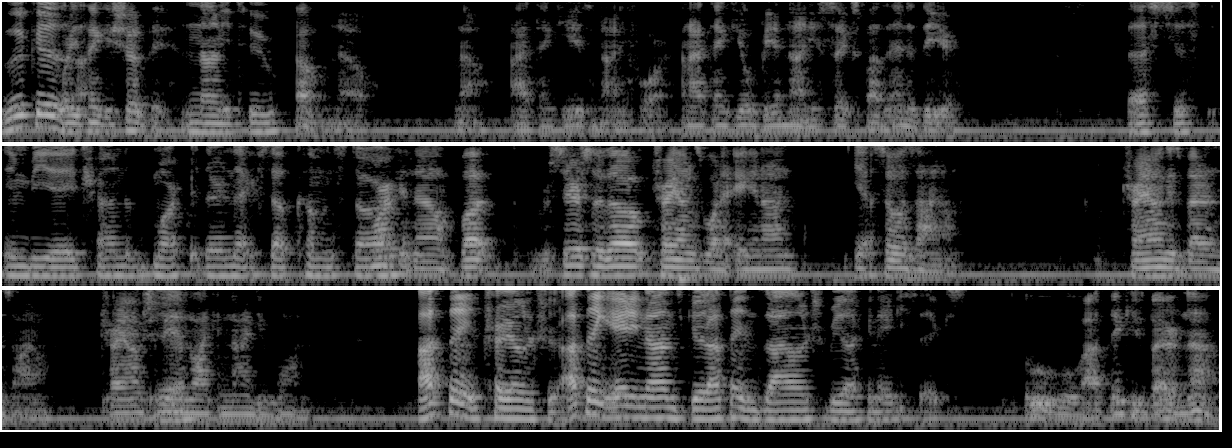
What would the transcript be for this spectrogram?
Luka, What do you think he should be? 92. Oh no, no. I think he is a 94, and I think he'll be a 96 by the end of the year. That's just NBA trying to market their next upcoming star. Mark it now. But seriously though, Trae Young's what at 89. Yeah. So is Zion. Trae Young is better than Zion. Trae Young should be in like a 91. I think Trae Young should. I think 89 is good. I think Zion should be like an 86. Ooh, I think he's better than that.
